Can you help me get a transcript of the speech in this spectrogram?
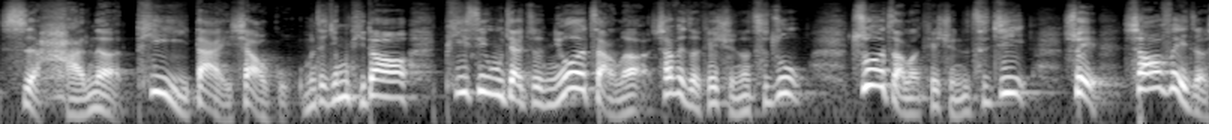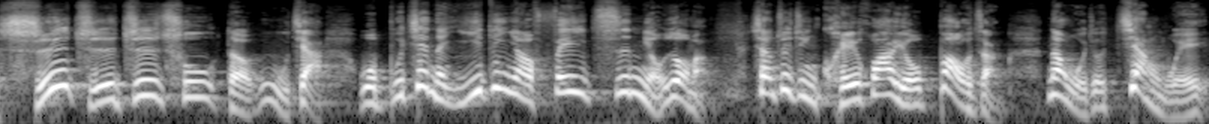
是含了替代效果。我们在节目提到哦，PC 物价就是牛耳涨了，消费者可以选择吃猪；猪肉涨了，可以选择吃鸡。所以消费者实质支出的物价，我不见得一定要非吃牛肉嘛。像最近葵花油暴涨，那我就降为，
